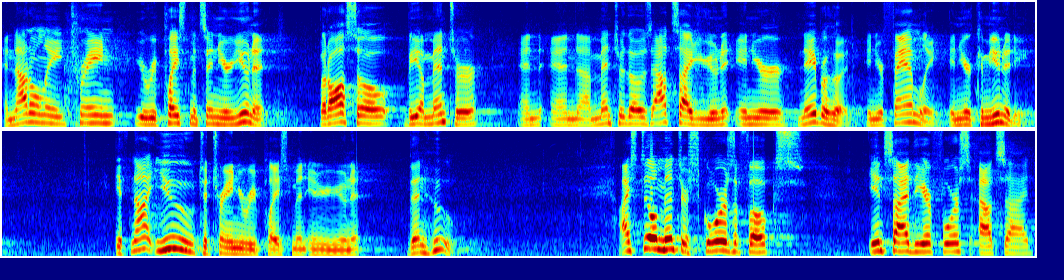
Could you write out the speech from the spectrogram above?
And not only train your replacements in your unit, but also be a mentor and, and uh, mentor those outside your unit in your neighborhood, in your family, in your community. If not you to train your replacement in your unit, then who? I still mentor scores of folks inside the Air Force, outside,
